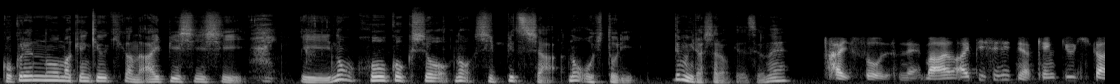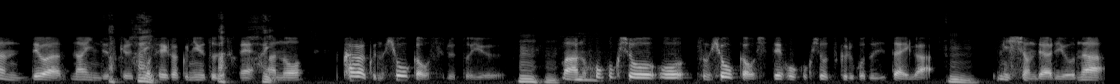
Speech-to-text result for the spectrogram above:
国連のまあ研究機関の IPCC の報告書の執筆者のお一人でもいらっしゃるわけですよね。はいそうですね、まあ、IPCC っていうのは研究機関ではないんですけれども、はい、正確に言うとですね、あはい、あの科学の評価をするという、うんうん、まあ、あの報告書をその評価をして報告書を作ること自体がミッションであるような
